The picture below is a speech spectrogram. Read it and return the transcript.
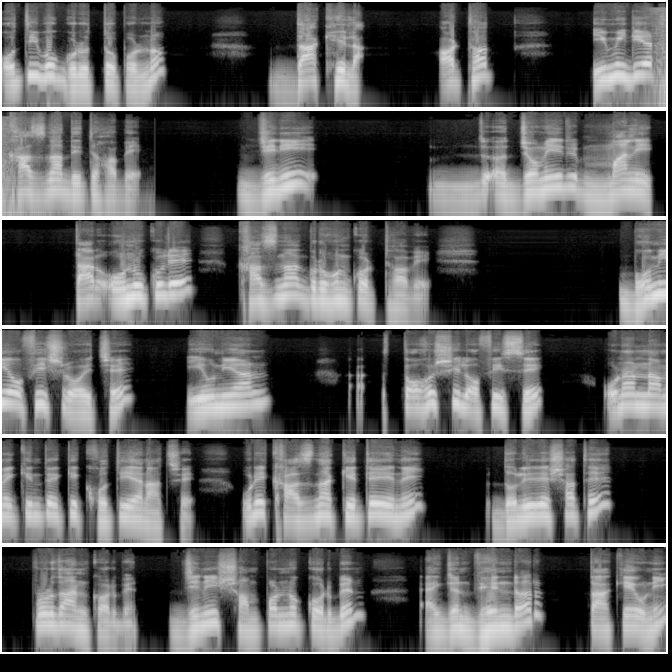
অতীব গুরুত্বপূর্ণ, দাখিলা, অর্থাৎ ইমিডিয়েট খাজনা দিতে হবে। যিনি জমির মালিক, তার অনুকূলে খাজনা গ্রহণ করতে হবে। ভূমি অফিস রয়েছে, ইউনিয়ন তহসিল অফিসে, ওনার নামে কিন্তু একটি খতিয়ান আছে। উনি খাজনা কেটে এনে দলিলের সাথে প্রদান করবেন। যিনি সম্পন্ন করবেন, একজন ভেন্ডার তাকে উনি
